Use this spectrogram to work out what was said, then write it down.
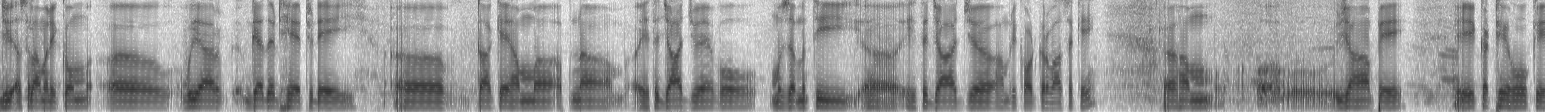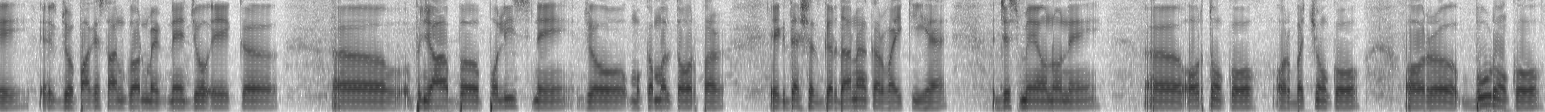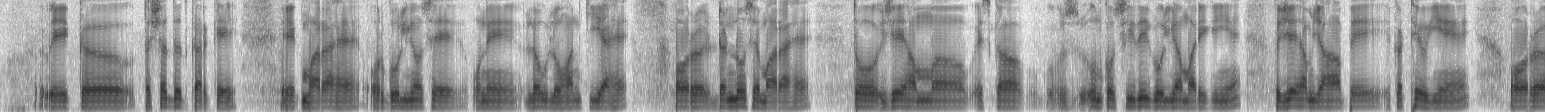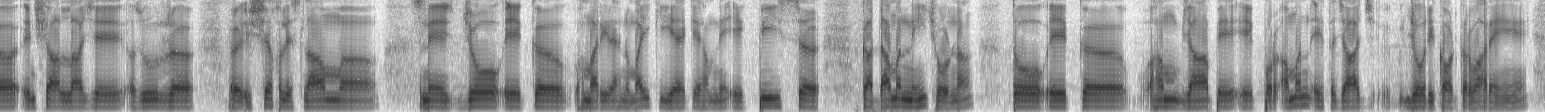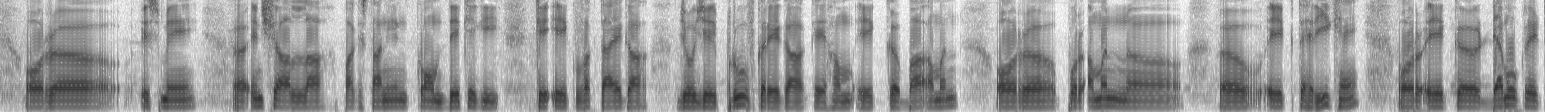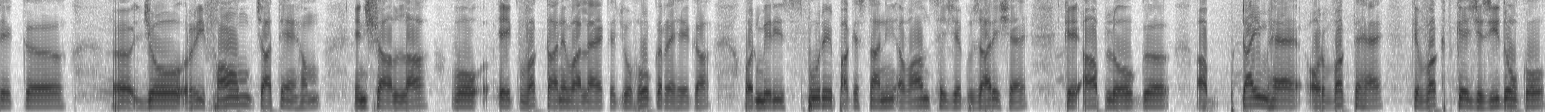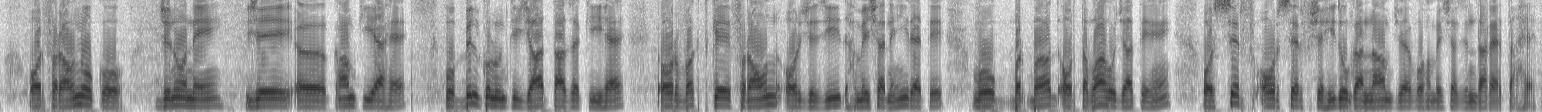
जी अस्सलाम वालेकुम we are gathered here today ताकि हम अपना एहतजाज जो है वो मजम्मती एहतजाज हम रिकॉर्ड करवा सकें। हम यहाँ पे इकट्ठे हो के जो पाकिस्तान गवर्नमेंट ने, जो एक पंजाब पुलिस ने जो मुकम्मल तौर पर एक दहशत गर्दाना कार्रवाई की है, जिसमें उन्होंने औरतों को और बच्चों को और बूढ़ों को एक तशद करके एक मारा है और गोलियों से उन्हें लहू लुहान किया है और डंडों से मारा है। तो ये हम इसका उनको सीधी गोलियाँ मारी गई हैं। तो ये हम यहाँ पे इकट्ठे हुए हैं और इन ये हजूर शेख़ुलस्लाम ने जो एक हमारी रहनुमाई की है कि हमने एक पीस का दामन नहीं छोड़ना तो एक, हम यहाँ पे एक पुरान एहतजाज जो रिकॉर्ड करवा रहे हैं और इसमें इन पाकिस्तानी कौम देखेगी कि एक वक्त आएगा जो ये प्रूव करेगा कि हम एक बामन और पुरान एक तहरीक हैं और एक डेमोक्रेटिक जो रिफॉर्म चाहते हैं हम इन वो एक वक्त आने वाला है कि जो होकर रहेगा और मेरी पूरे पाकिस्तानी आवाम से ये गुजारिश है कि आप लोग अब टाइम है और वक्त है कि वक्त के जजीदों को और फ़राउनों को जिन्होंने ये आ, काम किया है वो बिल्कुल उनकी याद ताज़ा की है और वक्त के फ़रौन और जजीद हमेशा नहीं रहते वो बर्बाद और तबाह हो जाते हैं और सिर्फ़ और सिर्फ़ शहीदों का नाम जो है वो हमेशा ज़िंदा रहता है।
